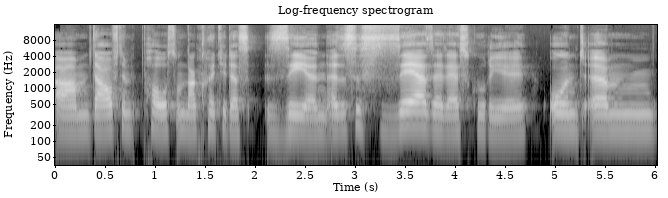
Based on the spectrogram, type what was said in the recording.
ähm, da auf den Post und dann könnt ihr das sehen. Also es ist sehr, sehr, sehr skurril. Und ähm,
